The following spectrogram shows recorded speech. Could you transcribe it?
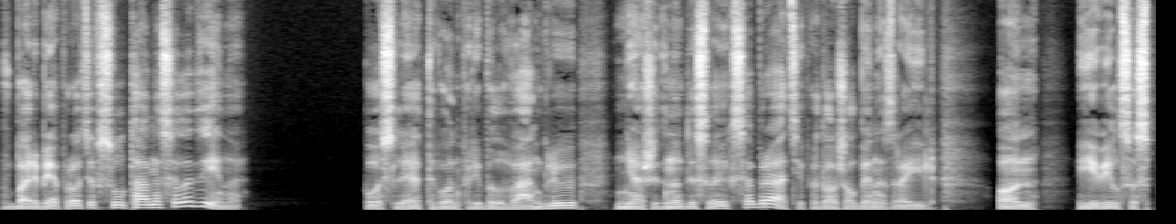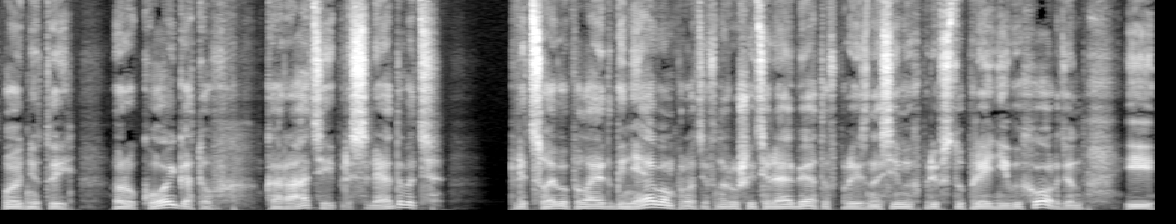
в борьбе против султана Саладина». После этого он прибыл в Англию неожиданно для своих собратьев, продолжал Бен Израиль. Он явился с поднятой рукой готов карать и преследовать. Лицо его пылает гневом против нарушителей обетов, произносимых при вступлении в их орден, и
